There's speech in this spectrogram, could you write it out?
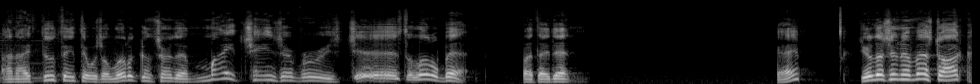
And I do think there was a little concern that might change their verbiage just a little bit, but they didn't. Okay? You're listening to Invest Talk.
